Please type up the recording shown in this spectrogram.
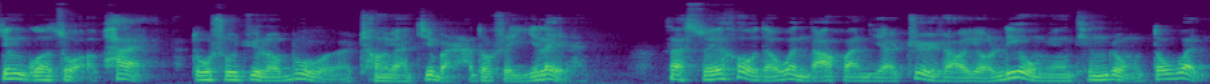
英国左派读书俱乐部成员基本上都是一类人。在随后的问答环节，至少有六名听众都问。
